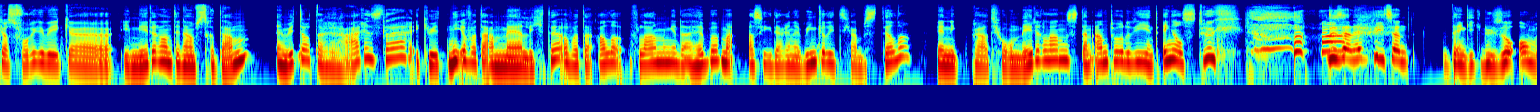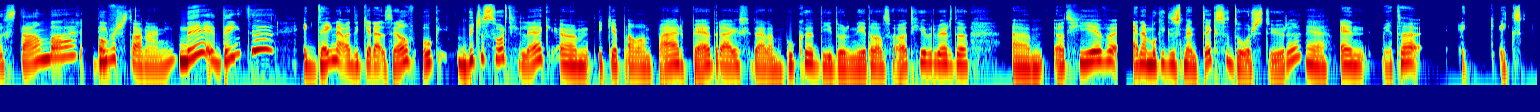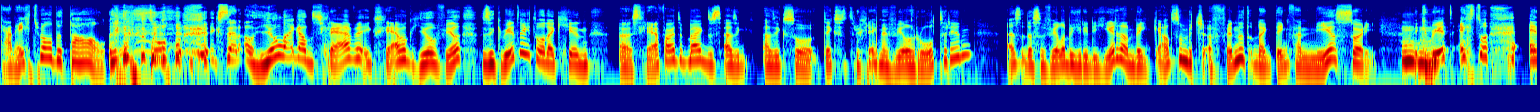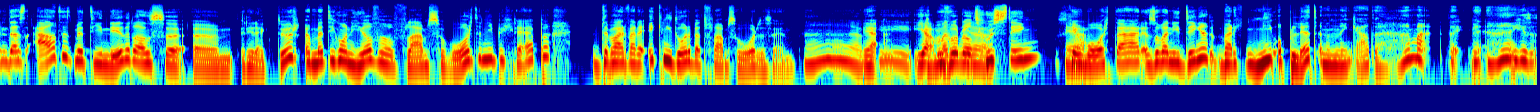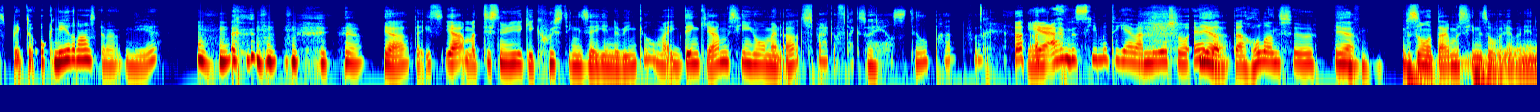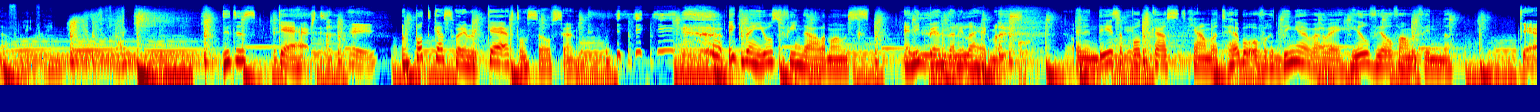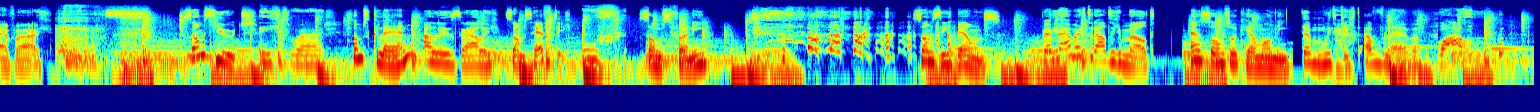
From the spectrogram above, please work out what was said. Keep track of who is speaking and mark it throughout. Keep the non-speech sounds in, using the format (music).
Speaker 1: Ik was vorige week eh, in Nederland, in Amsterdam. En weet je wat er raar is daar? Ik weet niet of het aan mij ligt, hè, of dat alle Vlamingen dat hebben. Maar als ik daar in een winkel iets ga bestellen en ik praat gewoon Nederlands, dan antwoorden die in het Engels terug. (laughs) dus dan heb je iets aan... Denk ik nu zo onverstaanbaar?
Speaker 2: Die
Speaker 1: Of-
Speaker 2: verstaan haar niet.
Speaker 1: Nee, denk je?
Speaker 2: Ik denk dat, want ik heb dat zelf ook een beetje soortgelijk. Ehm ik heb al een paar bijdrages gedaan aan boeken die door een Nederlandse uitgever werden ehm, uitgegeven. En dan moet ik dus mijn teksten doorsturen.
Speaker 1: Ja.
Speaker 2: En weet je, ik, kan echt wel de taal. (laughs) Zo, ik ben al heel lang aan het schrijven. Ik schrijf ook heel veel. Dus ik weet echt wel dat ik geen eh, schrijffouten maak. Dus als ik, als ik zo teksten terugkrijg met veel rood erin, als, dat ze veel hebben geredigeerd, dan ben ik altijd een beetje offended. Omdat ik denk van, nee, sorry. Ik weet echt wel... En dat is altijd met die Nederlandse ehm, redacteur, omdat die gewoon heel veel Vlaamse woorden niet begrijpen, de- waarvan ik niet door heb dat Vlaamse woorden zijn.
Speaker 1: Ah, oké.
Speaker 2: Ja.
Speaker 1: Ja, maar-
Speaker 2: bijvoorbeeld
Speaker 1: ja.
Speaker 2: goesting, is geen
Speaker 1: Ja.
Speaker 2: woord daar. En zo van die dingen waar ik niet op let. En dan denk ik altijd, hè, maar dat- hè, je spreekt toch ook Nederlands? En dan, nee. (laughs)
Speaker 1: Ja, dat is, ja, maar het is nu niet dat ik goesting zeg in de winkel. Maar ik denk, ja, misschien gewoon mijn uitspraak. Of dat ik zo heel stil praat. Voor. (laughs)
Speaker 2: Ja, misschien moet jij wat meer zo, hè,
Speaker 1: Ja.
Speaker 2: dat, dat Hollandse...
Speaker 1: Ja. We zullen het daar misschien eens over hebben in de aflevering.
Speaker 2: Dit is Keihard.
Speaker 3: Hey.
Speaker 2: Een podcast waarin we keihard onszelf zijn. (laughs)
Speaker 1: Ik ben Josephine Dalemans.
Speaker 2: En ik ben Dalila Hermans.
Speaker 1: En in deze podcast gaan we het hebben over dingen waar wij heel veel van vinden.
Speaker 2: Keivaag. Soms huge.
Speaker 3: Echt waar.
Speaker 1: Soms klein,
Speaker 3: Alleen zalig.
Speaker 2: Soms heftig.
Speaker 1: soms funny. (laughs)
Speaker 2: Soms dicht bij ons.
Speaker 3: Bij mij werd er altijd gemeld.
Speaker 1: En soms ook helemaal niet. Dan moet ik echt afblijven.
Speaker 3: Wauw.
